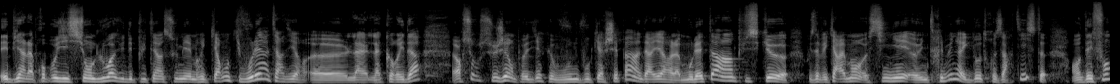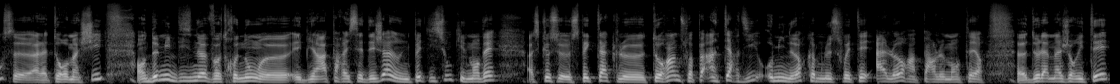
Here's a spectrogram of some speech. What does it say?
eh bien, à la proposition de loi du député insoumis Émeric Caron qui voulait interdire euh, la, corrida. Alors sur le sujet, on peut dire que vous ne vous cachez pas derrière la mouletta, puisque vous avez carrément signé euh, une tribune avec d'autres artistes en défense à la tauromachie. En 2019, votre nom eh bien, apparaissait déjà une pétition qui demandait à ce que ce spectacle taurin ne soit pas interdit aux mineurs, comme le souhaitait alors un parlementaire euh, de la majorité.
